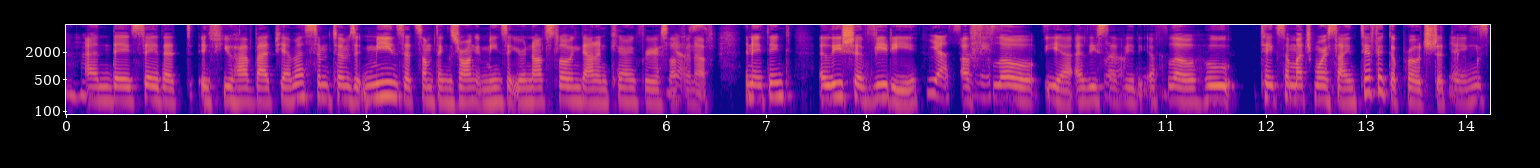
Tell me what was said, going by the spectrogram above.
Mhm. And they say that if you have bad PMS symptoms, it means that something's wrong. It means that you're not slowing down and caring for yourself Yes. enough. And I think Alicia Vitti, Yes. a Alisa. flow yeah Flo, Vitti, yeah. a flow who takes a much more scientific approach to Yes. things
